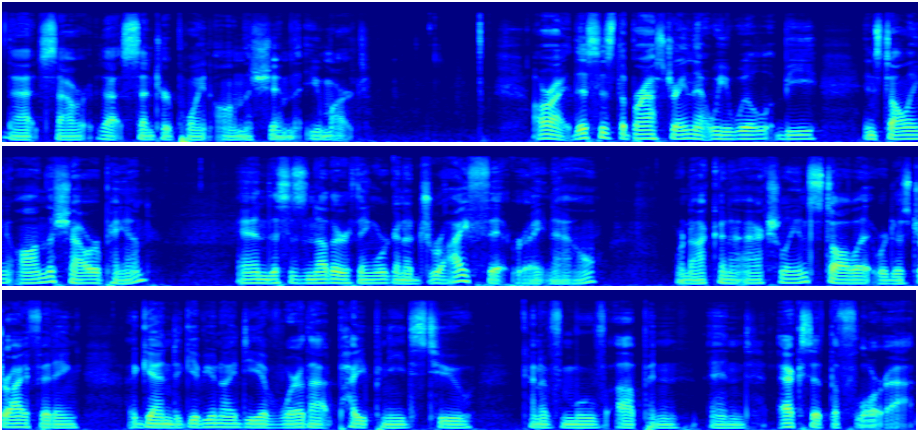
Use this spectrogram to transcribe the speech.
that sour, that center point on the shim that you marked. All right, this is the brass drain that we will be installing on the shower pan. And this is another thing we're going to dry fit right now. We're not going to actually install it. We're just dry fitting, again, to give you an idea of where that pipe needs to kind of move up and, and exit the floor at.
